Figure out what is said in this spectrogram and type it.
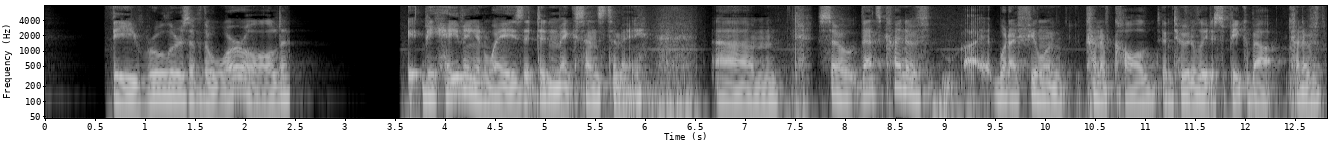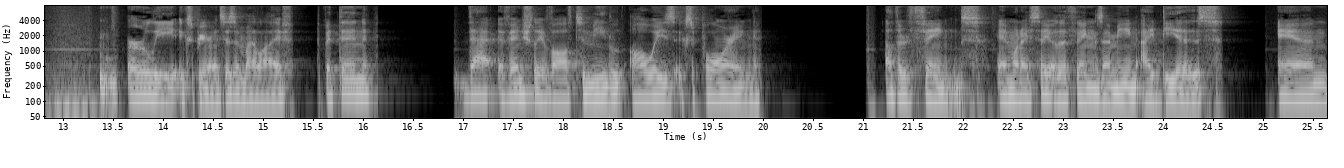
the rulers of the world behaving in ways that didn't make sense to me. Um, so that's kind of uh, what I feel I'm kind of called intuitively to speak about kind of early experiences in my life. But then that eventually evolved to me always exploring other things. And when I say other things, I mean ideas. And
